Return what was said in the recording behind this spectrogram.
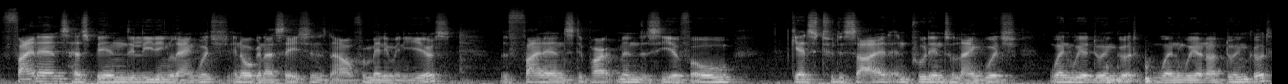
finance has been the leading language in organizations now for many many years. The finance department, the CFO gets to decide and put into language when we are doing good, when we are not doing good.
